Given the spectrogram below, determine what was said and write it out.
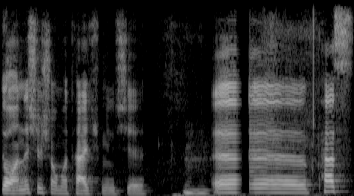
دانش شما تکمیل شه. پس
